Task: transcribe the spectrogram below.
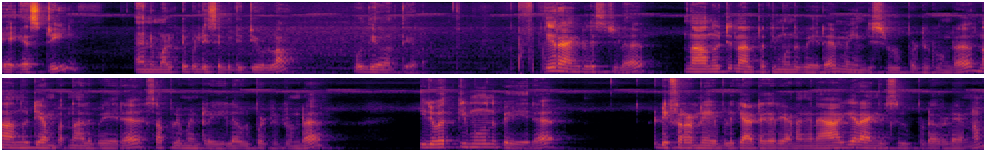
A S T and multiple disability ഉള്ള ഉദ്യോഗാർത്ഥികൾ. ഈ റാങ്ക് ലിസ്റ്റിൽ നാനൂറ്റി നാൽപ്പത്തി മൂന്ന് പേര് മെയിൻ ലിസ്റ്റിൽ ഉൾപ്പെട്ടിട്ടുണ്ട്. നാനൂറ്റി അമ്പത്തിനാല് പേര് സപ്ലിമെന്ററിയിൽ ഉൾപ്പെട്ടിട്ടുണ്ട്. ഇരുപത്തി മൂന്ന് പേര് ഡിഫറന്റ് ഏബിൾ കാറ്റഗറിയാണ് അങ്ങനെ ആകെ റാങ്ക് ഉൾപ്പെട്ടവരുടെ എണ്ണം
